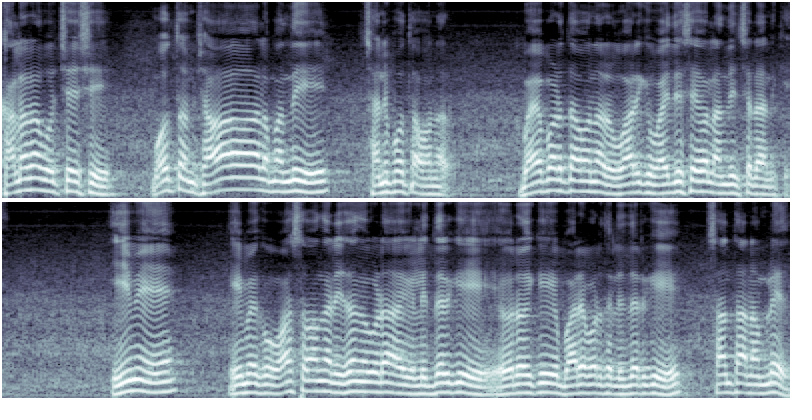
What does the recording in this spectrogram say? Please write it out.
కలరా వచ్చేసి మొత్తం చాలామంది చనిపోతూ ఉన్నారు. భయపడతా ఉన్నారు వారికి వైద్య సేవలు అందించడానికి. ఈమె ఈమెకు వాస్తవంగా నిజంగా కూడా వీళ్ళిద్దరికీ ఎవరికి భార్యాభర్తలు ఇద్దరికీ సంతానం లేదు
